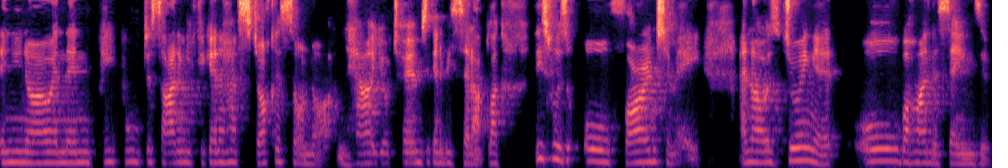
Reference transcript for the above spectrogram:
And, you know, and then people deciding if you're going to have stockists or not and how your terms are going to be set up. Like this was all foreign to me. And I was doing it all behind the scenes of,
